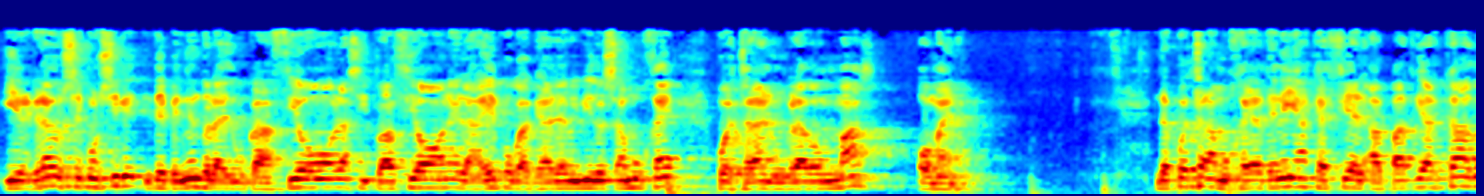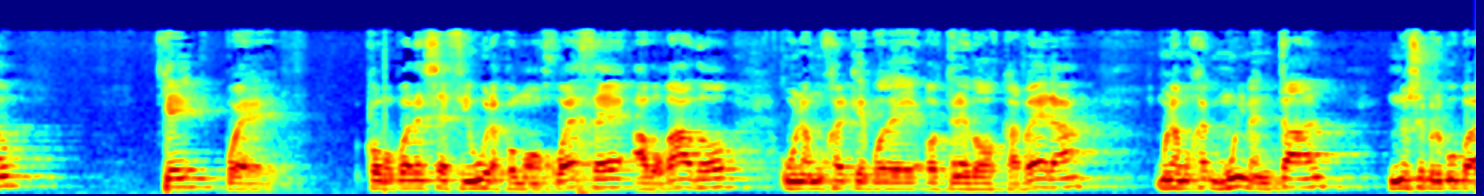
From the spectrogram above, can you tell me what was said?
y el grado se consigue dependiendo de la educación, las situaciones, la época que haya vivido esa mujer, pues estará en un grado más o menos. Después está la mujer atenea, que es fiel al patriarcado, que pues como pueden ser figuras como jueces, abogados, una mujer que puede obtener dos carreras, una mujer muy mental, no se preocupa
